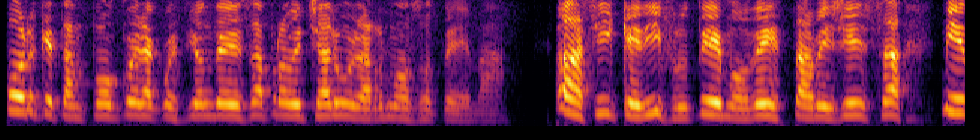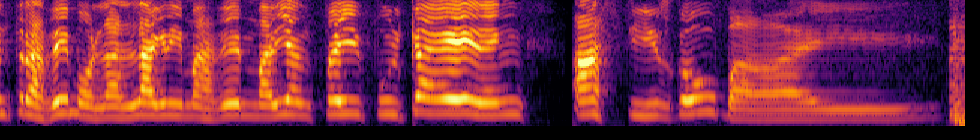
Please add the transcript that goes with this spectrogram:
porque tampoco era cuestión de desaprovechar un hermoso tema. Así que disfrutemos de esta belleza mientras vemos las lágrimas de Marianne Faithful caer en as years go by.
